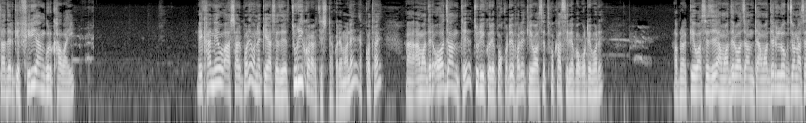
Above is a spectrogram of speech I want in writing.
তাদেরকে ফ্রি আঙ্গুর খাওয়াই। এখানেও আসার পরে অনেকে আছে যে চুরি করার চেষ্টা করে মানে এক কথায় আমাদের অজান্তে চুরি করে পকেটে ভরে, কেউ আছে থোকা ছিঁড়ে পকেটে ভরে। আপনার কেউ আছে যে আমাদের অজান্তে আমাদের লোকজন আছে,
